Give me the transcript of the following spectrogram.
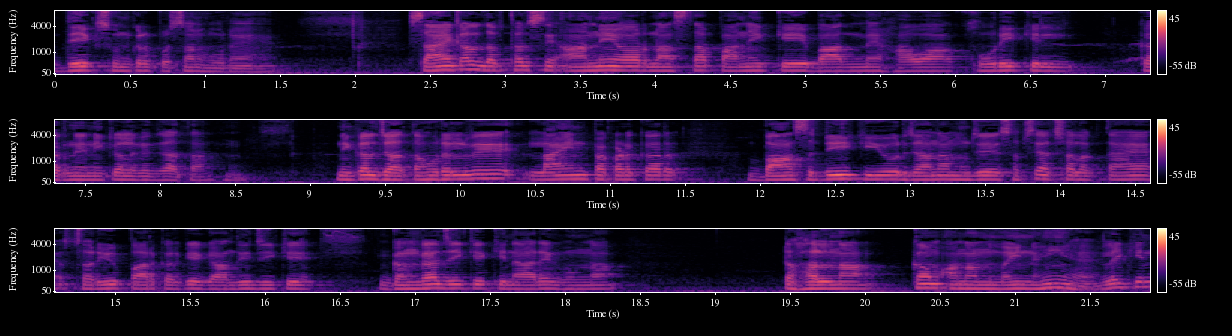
देख सुनकर प्रसन्न हो रहे हैं। सायकाल दफ्तर से आने और नाश्ता पाने के बाद में हवा खोरी के करने निकल जाता हूँ। निकल जाता हूँ। रेलवे लाइन पकड़कर बांसडीह की ओर जाना मुझे सबसे अच्छा लगता है। सरयू पार करके गांधी जी के, गंगा जी के किनारे घूमना, टहलना कम आनंदमय नहीं है। लेकिन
